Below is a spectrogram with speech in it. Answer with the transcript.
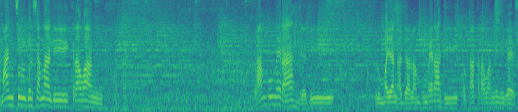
mancing bersama di Kerawang. Lampu merah jadi lumayan ada lampu merah di kota Kerawang ini guys.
